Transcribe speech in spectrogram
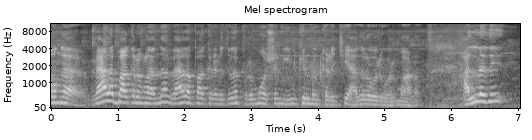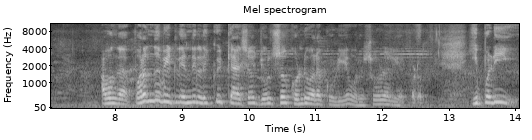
அவங்க வேலை பார்க்குறவங்களா இருந்தால் வேலை பார்க்குற இடத்துல ப்ரமோஷன் இன்க்ரிமெண்ட் கிடச்சி அதில் ஒரு வருமானம். அல்லது அவங்க பிறந்த வீட்டிலேருந்து லிக்விட் கேஷோ ஜுவல்ஸோ கொண்டு வரக்கூடிய ஒரு சூழல் ஏற்படும். இப்படி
